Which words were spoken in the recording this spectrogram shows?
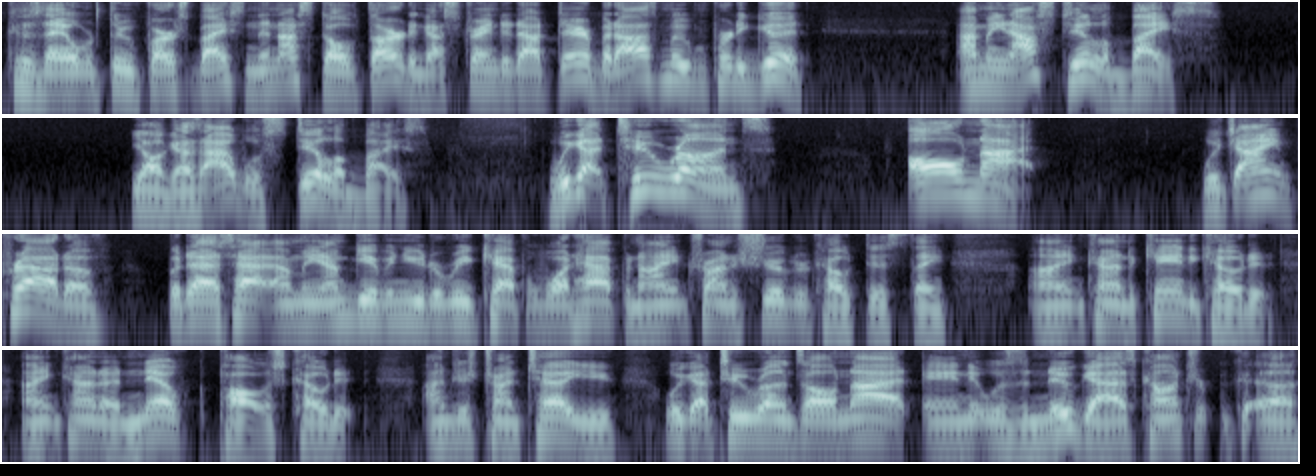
because they overthrew first base and then I stole third and got stranded out there, but I was moving pretty good. I mean, I was still a base. Y'all guys, I was still a base. We got two runs all night, which I ain't proud of, but that's how, I mean, I'm giving you the recap of what happened. I ain't trying to sugarcoat this thing. I ain't kind of candy coat it. I ain't kind of nail polish coat it. I'm just trying to tell you, we got two runs all night, and it was the new guys. Contrib- uh,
